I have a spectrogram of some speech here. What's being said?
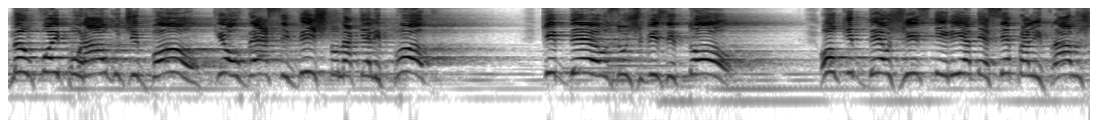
não foi por algo de bom que houvesse visto naquele povo que Deus os visitou, ou que Deus disse que iria descer para livrá-los.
